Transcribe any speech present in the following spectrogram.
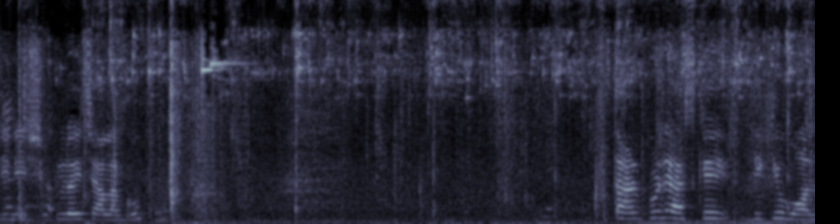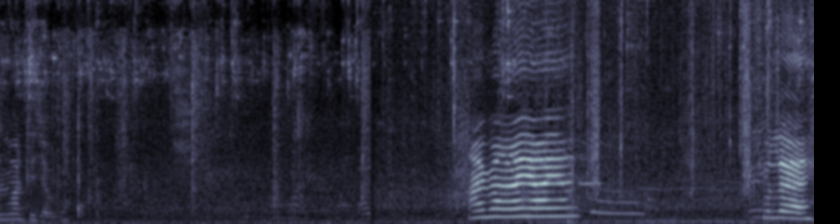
জিনিসগুলোই চালাবো। তারপরে আজকে দেখি ওয়ালমার্টে যাব। আয় মা আয় আয় আয়। চলে আয়।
